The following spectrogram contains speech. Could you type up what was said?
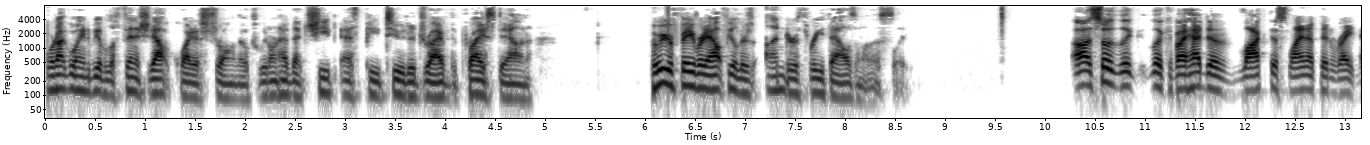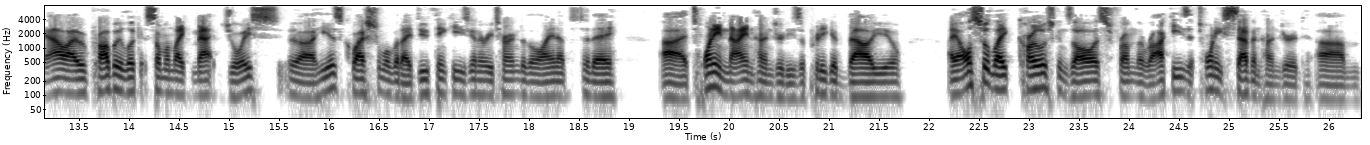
We're not going to be able to finish it out quite as strong though, because we don't have that cheap SP2 to drive the price down. Who are your favorite outfielders under 3000 on this slate? Uh, so look, look, if I had to lock this lineup in right now, I would probably look at someone like Matt Joyce. Uh, he is questionable, but I do think he's going to return to the lineup today. Uh, 2900, he's a pretty good value. I also like Carlos Gonzalez from the Rockies at 2700. Um,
